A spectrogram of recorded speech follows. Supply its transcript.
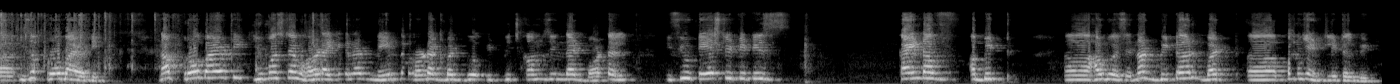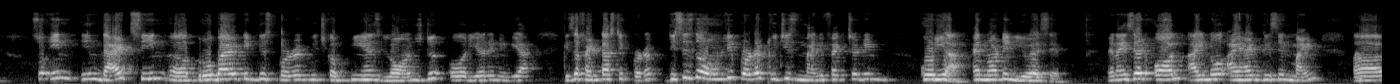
uh, is a probiotic. Now probiotic you must have heard i cannot name the product but it, which comes in that bottle if you taste it it is kind of a bit uh, how do I say, not bitter, but uh, pungent little bit. So in, in that scene, uh, probiotic, this product which company has launched over here in India is a fantastic product. This is the only product which is manufactured in Korea and not in USA. When I said all, I know I had this in mind. Uh,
